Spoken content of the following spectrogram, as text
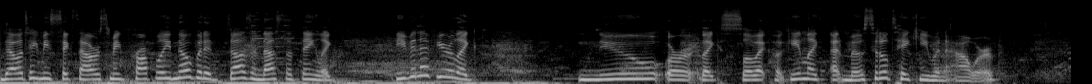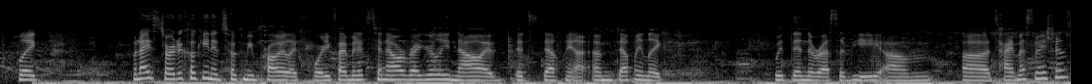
that would take me six hours to make properly. No, but it doesn't. That's the thing. Like, even if you're like new or like slow at cooking, like at most it'll take you an hour. Like, when I started cooking, it took me probably like 45 minutes to an hour regularly. Now I, it's definitely, I'm definitely like within the recipe um, uh, time estimations.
